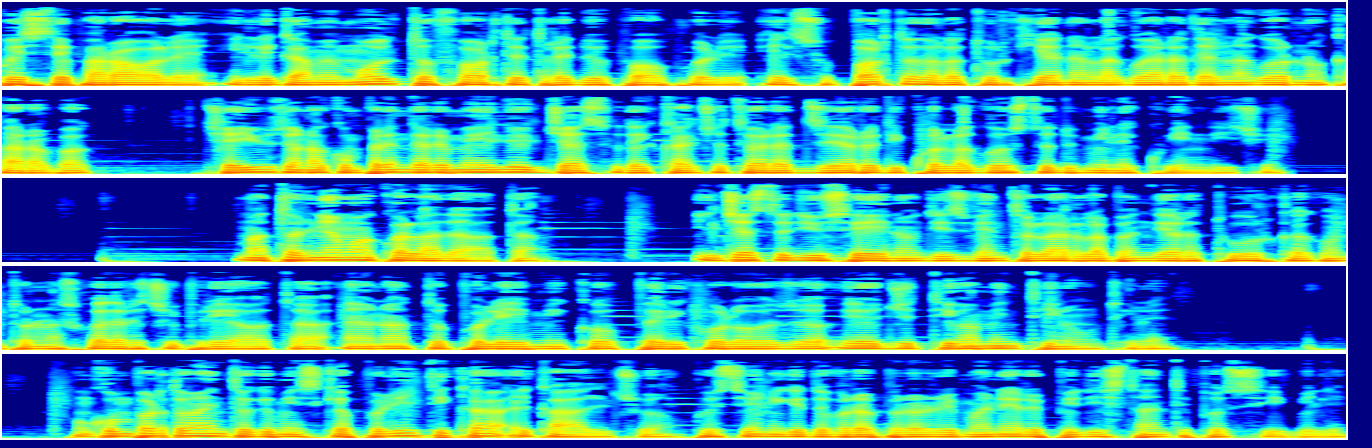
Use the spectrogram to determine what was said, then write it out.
Queste parole, il legame molto forte tra i due popoli e il supporto della Turchia nella guerra del Nagorno-Karabakh ci aiutano a comprendere meglio il gesto del calciatore a zero di quell'agosto 2015. Ma torniamo a quella data. Il gesto di Husseino di sventolare la bandiera turca contro una squadra cipriota è un atto polemico, pericoloso e oggettivamente inutile. Un comportamento che mischia politica e calcio, questioni che dovrebbero rimanere più distanti possibili.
